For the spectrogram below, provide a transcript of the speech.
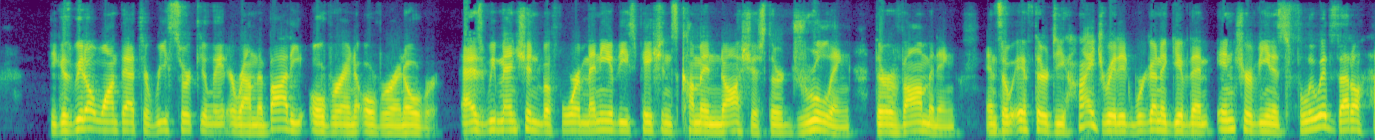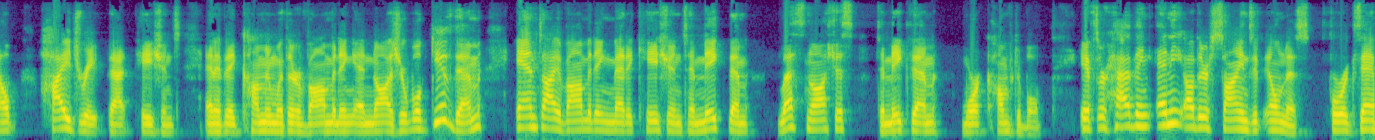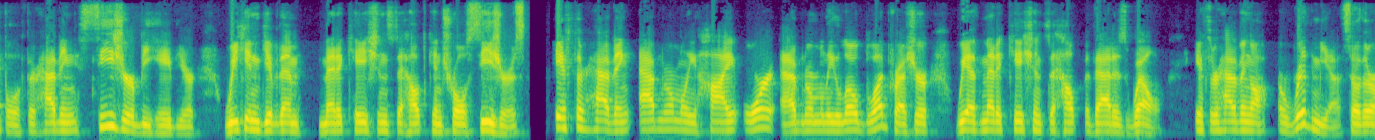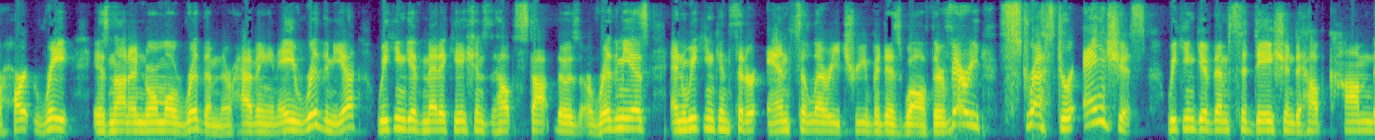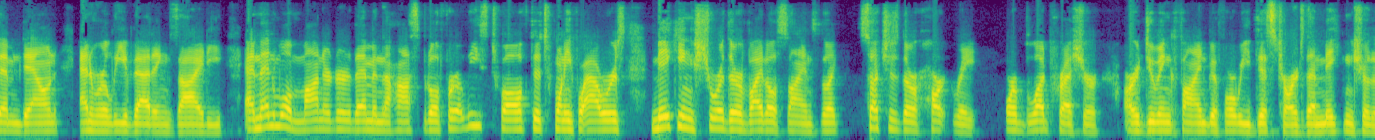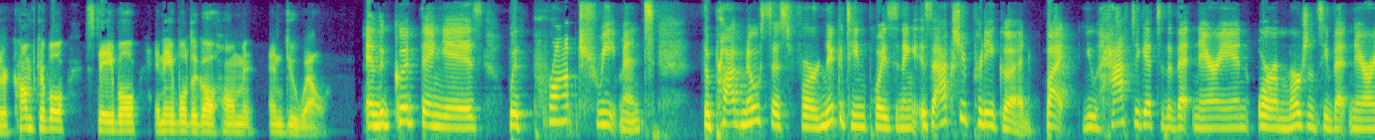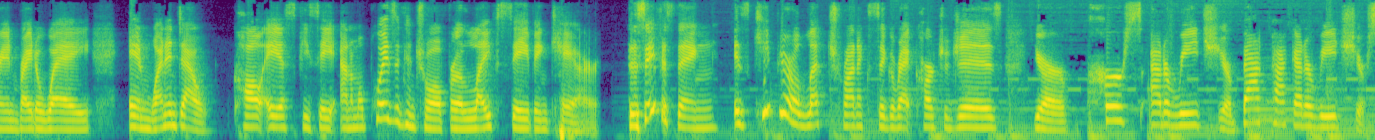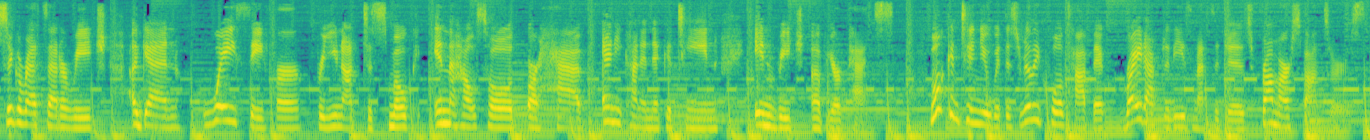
because we don't want that to recirculate around the body over and over and over. As we mentioned before, many of these patients come in nauseous, they're drooling, they're vomiting. And so if they're dehydrated, we're going to give them intravenous fluids that'll help hydrate that patient. And if they come in with their vomiting and nausea, we'll give them anti vomiting medication to make them less nauseous, to make them more comfortable. If they're having any other signs of illness, for example, if they're having seizure behavior, we can give them medications to help control seizures. If they're having abnormally high or abnormally low blood pressure, we have medications to help with that as well if they're having a arrhythmia, so their heart rate is not a normal rhythm, they're having an arrhythmia, we can give medications to help stop those arrhythmias, and we can consider ancillary treatment as well. If they're very stressed or anxious, we can give them sedation to help calm them down and relieve that anxiety. And then we'll monitor them in the hospital for at least 12 to 24 hours, making sure their vital signs, like such as their heart rate or blood pressure, are doing fine before we discharge them, making sure they're comfortable, stable, and able to go home and do well. And the good thing is, with prompt treatment, the prognosis for nicotine poisoning is actually pretty good, but you have to get to the veterinarian or emergency veterinarian right away. And when in doubt, call ASPCA Animal Poison Control for life saving care. The safest thing is keep your electronic cigarette cartridges, your purse out of reach, your backpack out of reach, your cigarettes out of reach. Again, way safer for you not to smoke in the household or have any kind of nicotine in reach of your pets. We'll continue with this really cool topic right after these messages from our sponsors.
